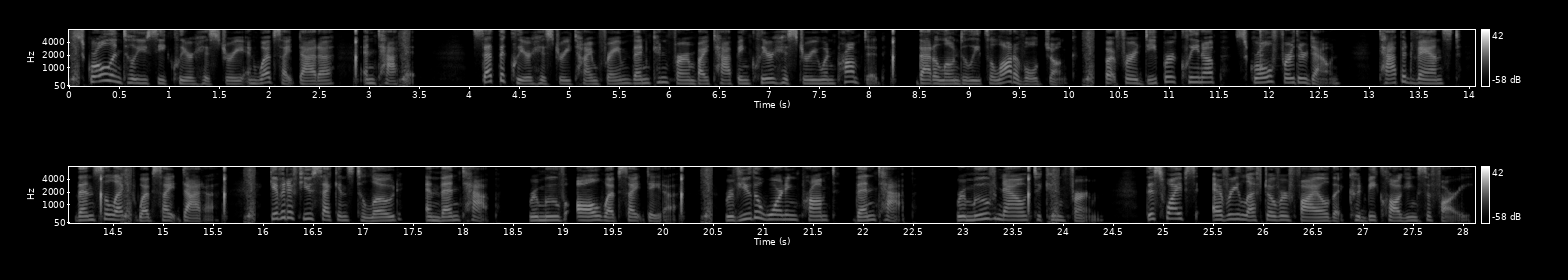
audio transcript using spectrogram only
Scroll until you see Clear History and Website Data and tap it. Set the Clear History timeframe, then confirm by tapping Clear History when prompted. That alone deletes a lot of old junk. But for a deeper cleanup, scroll further down tap Advanced, then select Website Data. Give it a few seconds to load, and then tap Remove all website data. Review the warning prompt, then tap Remove Now to confirm. This wipes every leftover file that could be clogging Safari.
